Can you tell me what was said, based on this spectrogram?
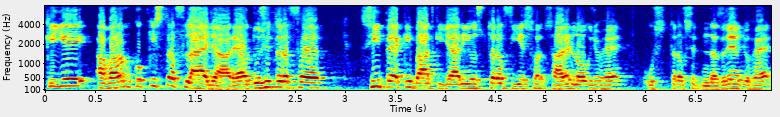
کہ یہ عوام کو کس طرف لایا جا رہا ہے؟ اور دوسری طرف سی پیک کی بات کی جا رہی ہے، اس طرف یہ سارے لوگ جو ہے اس طرف سے نظریں جو ہے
